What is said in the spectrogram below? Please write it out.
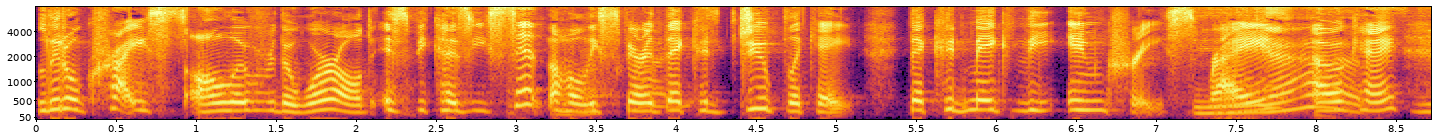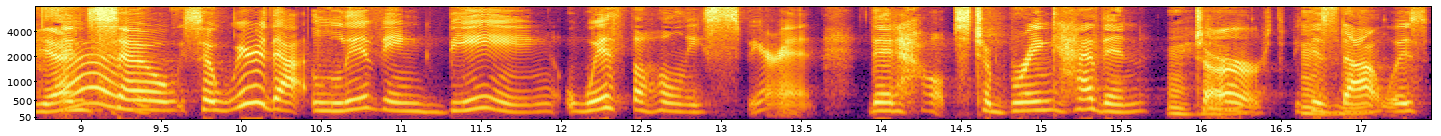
little Christs all over the world, is because he sent the Holy Spirit that could duplicate, that could make the increase, right? Yeah, okay. Yes, And so, so we're that living being with the Holy Spirit that helps to bring heaven to Mhm. earth because that was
